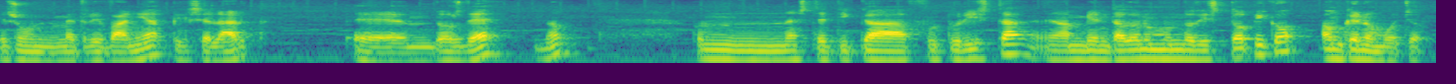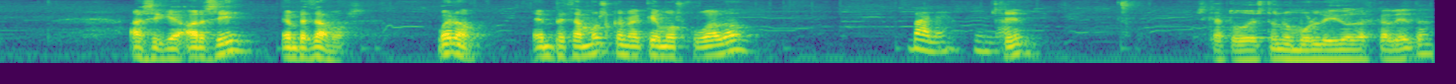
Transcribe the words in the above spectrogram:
Es un Metroidvania, pixel art, eh, en 2D, ¿no? Con una estética futurista, ambientado en un mundo distópico, aunque no mucho. Así que ahora sí, empezamos. Bueno, empezamos con el que hemos jugado. Vale. ¿Sí? Es que a todo esto no hemos leído la escaleta.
